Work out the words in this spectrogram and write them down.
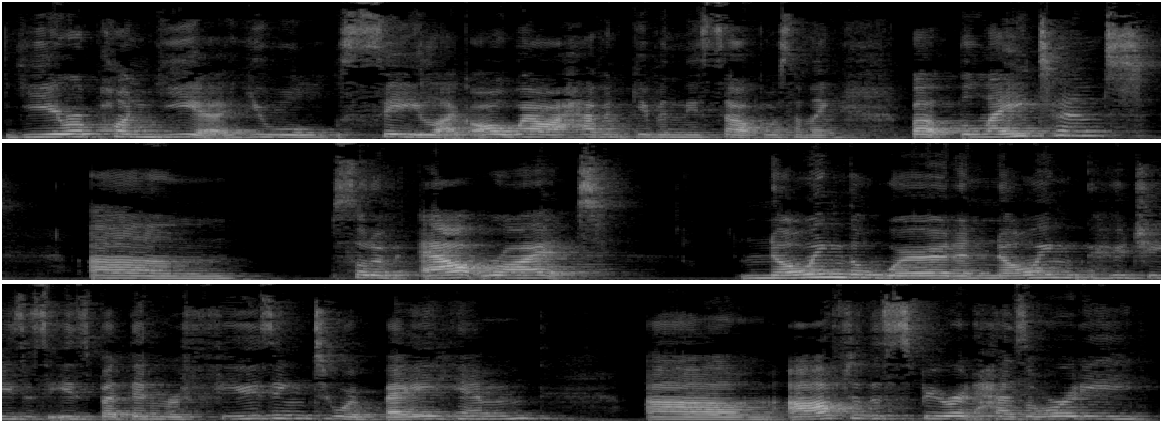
year upon year. You will see like, oh wow, I haven't given this up or something. But blatant, um, sort of outright knowing the word and knowing who Jesus is, but then refusing to obey him um, after the Spirit has already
